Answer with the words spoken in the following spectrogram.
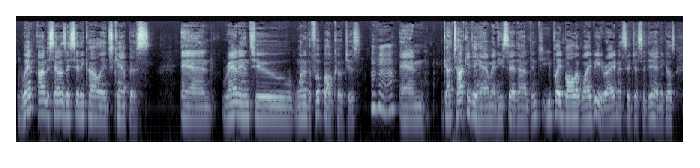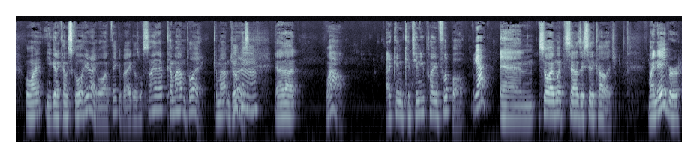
went on to San Jose City College campus and ran into one of the football coaches and got talking to him, and he said, um, "Didn't you, you played ball at YB, right?" And I said, "Yes, I did." And he goes, "Well, why you going to come to school here?" I go, "Well, I'm thinking about it." He goes, "Well, sign up, come out and play, come out and join us." And I thought, "Wow, I can continue playing football." Yeah. And so I went to San Jose City College. My neighbor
